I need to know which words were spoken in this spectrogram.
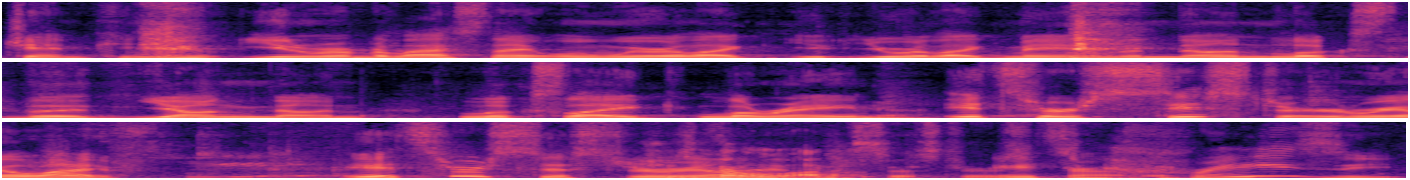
Jen, can you you remember last night when we were like you, you were like, man, the nun looks the young nun looks like Lorraine. Yeah. It's her sister in real life. It's her sister in She's real got a lot of sisters, It's apparently. crazy.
